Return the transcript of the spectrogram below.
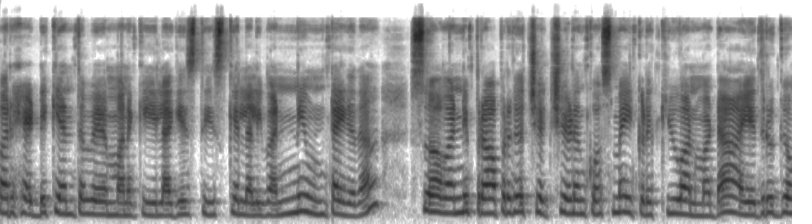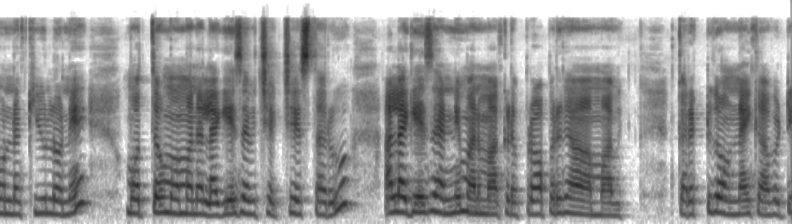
పర్ హెడ్కి ఎంత వే- మనకి లగేజ్ తీసుకెళ్ళాలి ఇవన్నీ ఉంటాయి కదా. సో అవన్నీ ప్రాపర్గా చెక్ చేయడం కోసమే ఇక్కడ క్యూ అనమాట ఆ ఎదురుగా ఉన్న క్యూలోనే మొత్తం మన లగేజ్ అవి చెక్ చేస్తారు. ఆ లగేజ్ అన్నీ మనం అక్కడ ప్రాపర్గా మావి కరెక్ట్గా ఉన్నాయి కాబట్టి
